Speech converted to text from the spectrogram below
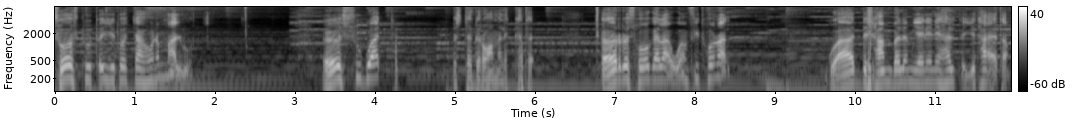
ሦስቱ ጥይቶች አሁንም አሉ። እሱ ጓድ በስተግራው አመለከተ። ጨርሶ ገላ ወንፊት ሆኗል። ጓድ ሻምበልም የኔን ያህል ጥይት አያጣም።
